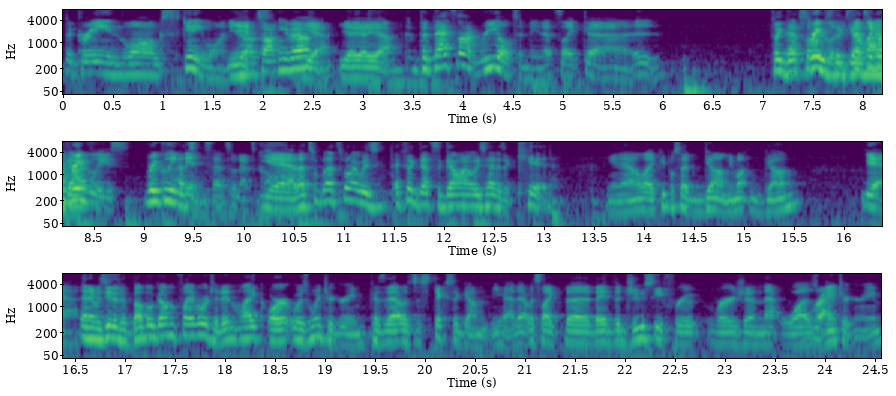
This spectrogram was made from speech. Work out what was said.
the green long skinny one. You know what I'm talking about? Yeah, yeah, yeah, yeah. But that's not real to me. That's like uh, I feel like that's, that's, always Wrigley's. That's like I a got- Wrigley's Wrigley That's- mint. That's what that's called. Yeah, that's that's what I was. I feel like that's the gum I always had as a kid. You know, like people said gum. You want gum? Yeah. And it was either the bubble gum flavor, which I didn't like, or it was wintergreen because that was the sticks of gum that you had. That was like the they the juicy fruit version that was Right. wintergreen.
